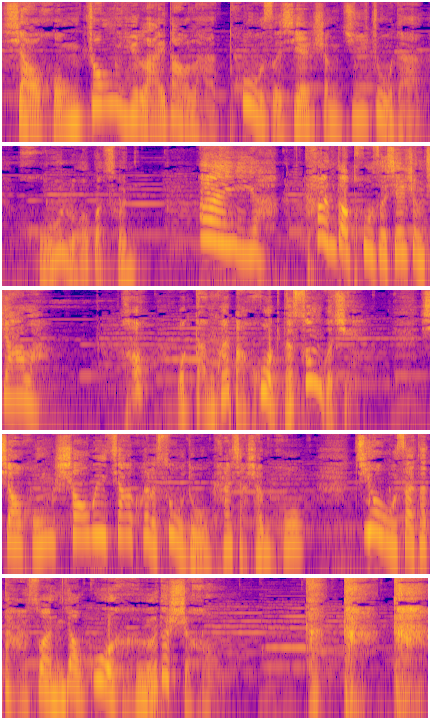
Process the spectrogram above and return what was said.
小红终于来到了兔子先生居住的胡萝卜村。哎呀，看到兔子先生家了！好，我赶快把货给他送过去。小红稍微加快了速度，开下山坡。就在他打算要过河的时候，咔咔咔！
